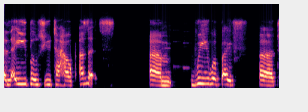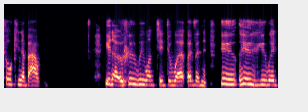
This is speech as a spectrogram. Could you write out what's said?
enables you to help others. Um, we were both uh, talking about you know who we wanted to work with and who who you would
